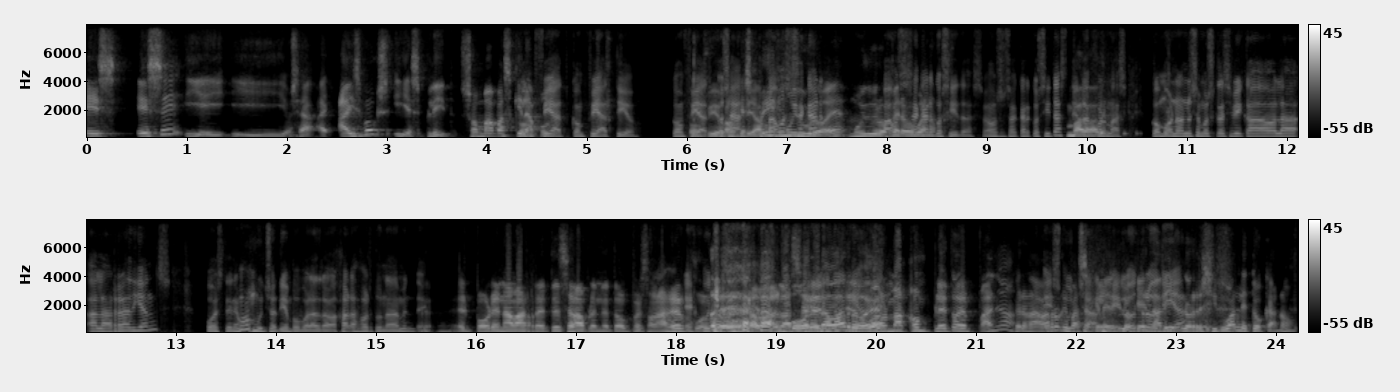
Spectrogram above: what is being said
Es ese y, y- O sea, Icebox y Split. Son mapas que la. Confiad, confiad, tío. Confiad. Confío, o sea. Split vamos muy a sacar, duro, ¿eh? Muy duro, vamos pero a sacar bueno. cositas. Vamos a sacar cositas. De Vale, todas vale. formas, como no nos hemos clasificado a la, a la Radiance, pues tenemos mucho tiempo para trabajar, afortunadamente. El pobre Navarrete se va a aprender todos los personajes. del juego. Escucha, El chaval va a pobre ser el- Navarro, el ¿eh? jugador más completo de España. Pero Navarro, ¿qué pasa? Escucha, Que le- el lo, que otro nadie, día- lo residual le toca, ¿no?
